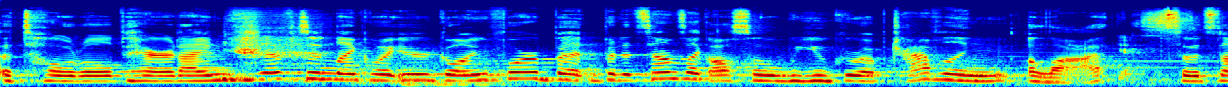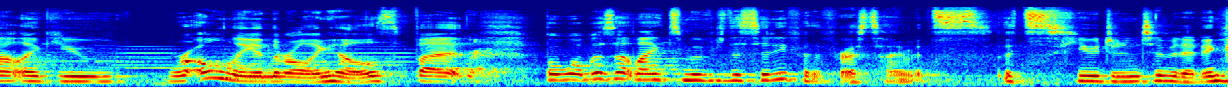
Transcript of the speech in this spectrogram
a total paradigm shift in like what you're going for. But but it sounds like also you grew up traveling a lot. Yes. So it's not like you were only in the rolling hills. But Right. but what was it like to move to the city for the first time? It's it's huge and intimidating.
